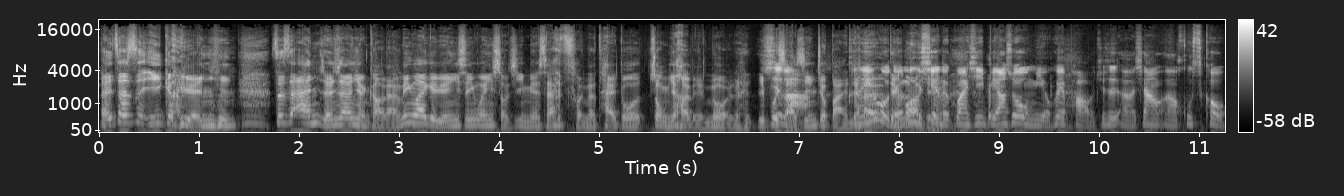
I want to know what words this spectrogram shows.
哎，这是一个原因，这是安人身安全考量。另外一个原因是因为你手机里面实在存了太多重要联络人，一不小心就把人家因为我的路线的关系，比方说我们也会跑，就是呃，像呃，Whoscall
